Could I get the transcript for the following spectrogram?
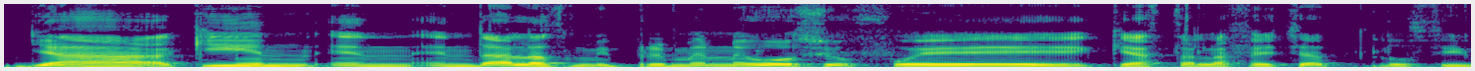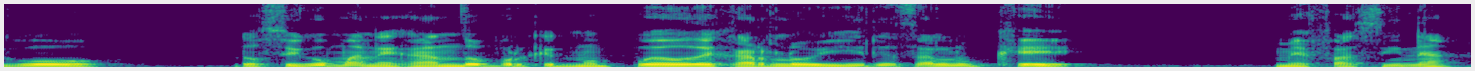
Ya aquí en, en, Dallas mi primer negocio fue que hasta la fecha lo sigo, lo sigo manejando porque no puedo dejarlo ir, es algo que me fascina,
